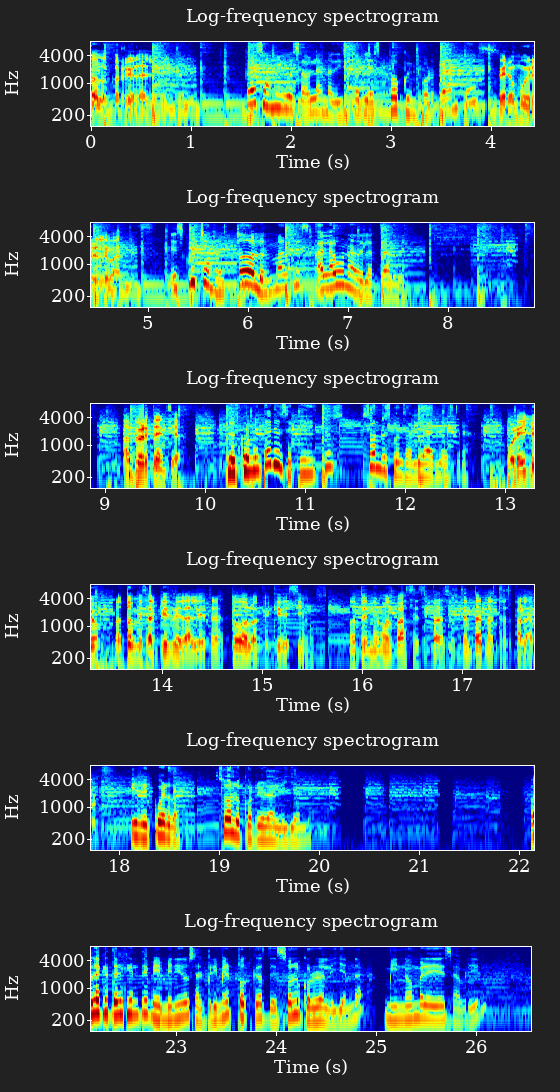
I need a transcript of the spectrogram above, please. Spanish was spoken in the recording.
Solo corrió la leyenda, Dos amigos hablando de historias poco importantes. pero muy relevantes. Escúchanos todos los martes a la una de la tarde. Advertencia. Los comentarios aquí dichos son responsabilidad nuestra. Por ello, no tomes al pie de la letra todo lo que aquí decimos. No tenemos bases para sustentar nuestras palabras. Y recuerda, solo corrió la leyenda. Hola, ¿qué tal gente? Bienvenidos al primer podcast de Solo corrió la leyenda. Mi nombre es Abril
